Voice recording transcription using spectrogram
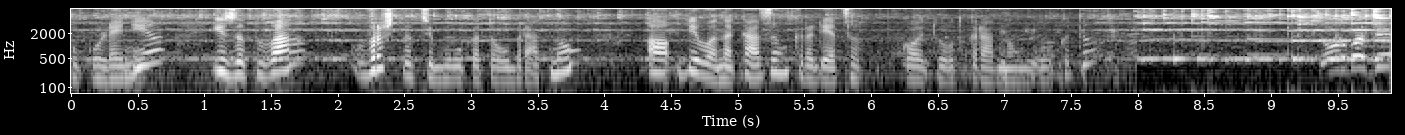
поколения и затова връщат се булката обратно, а бива наказан крадецът, който е откраднал булката. Чорбаджи,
